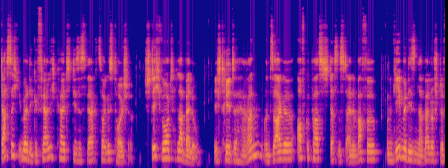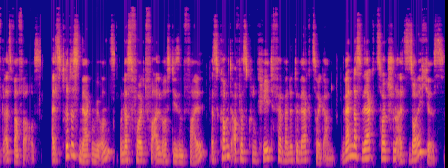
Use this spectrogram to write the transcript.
dass ich über die Gefährlichkeit dieses Werkzeuges täusche. Stichwort Labello. Ich trete heran und sage, aufgepasst, das ist eine Waffe und gebe diesen Labello-Stift als Waffe aus. Als drittes merken wir uns, und das folgt vor allem aus diesem Fall, es kommt auf das konkret verwendete Werkzeug an. Wenn das Werkzeug schon als solches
